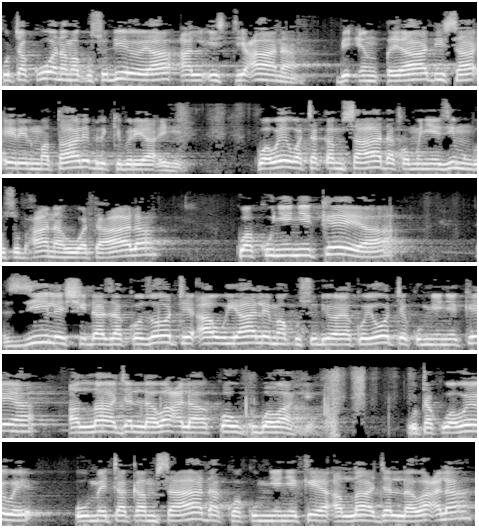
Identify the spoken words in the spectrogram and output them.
kutakuwa na makusudio ya al-isti'ana biinqiyadi sa'iri al-matalib likibriyaihi kwa wewe wataka msaada kwa Mwenyezi Mungu Subhanahu wa Ta'ala kwa kunyenyekea zile shida zako zote au yale makusudio yako yote kumnyenyekea Allah Jalla waala kwa ukubwa wake utakuwa wewe umetaka msaada kwa kumnyenyekea Allah Jalla waala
